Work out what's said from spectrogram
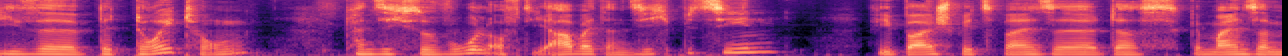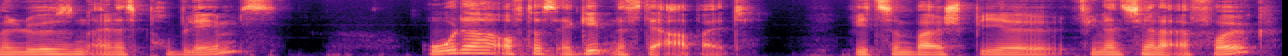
Diese Bedeutung kann sich sowohl auf die Arbeit an sich beziehen, wie beispielsweise das gemeinsame Lösen eines Problems, oder auf das Ergebnis der Arbeit, wie zum Beispiel finanzieller Erfolg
